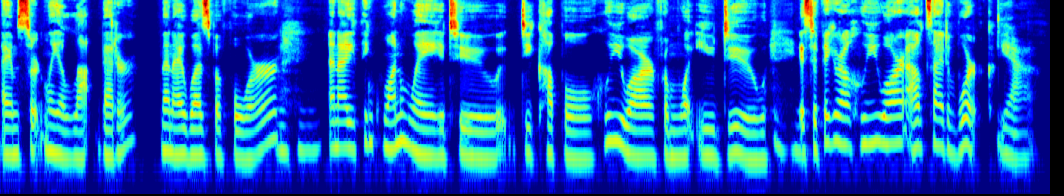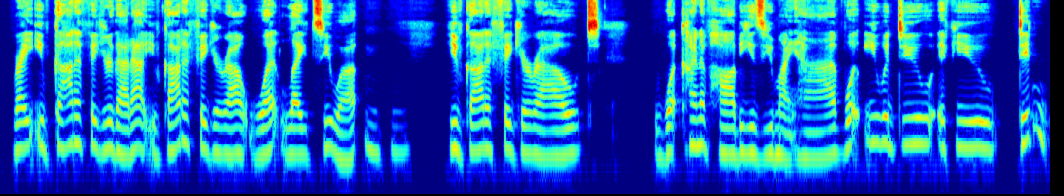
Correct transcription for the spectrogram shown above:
I am certainly a lot better than I was before. Mm-hmm. And I think one way to decouple who you are from what you do mm-hmm. is to figure out who you are outside of work. Yeah. Right? You've got to figure that out. You've got to figure out what lights you up. Mm-hmm. You've got to figure out what kind of hobbies you might have, what you would do if you didn't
